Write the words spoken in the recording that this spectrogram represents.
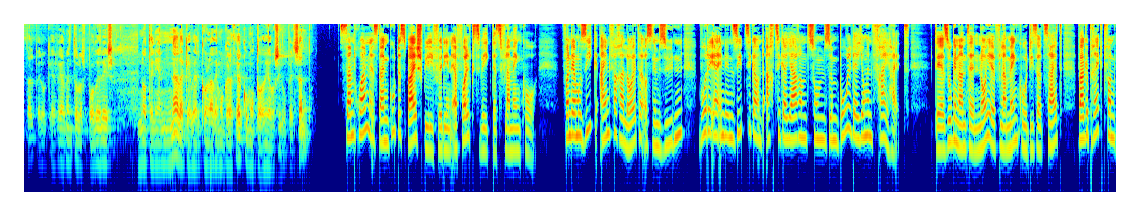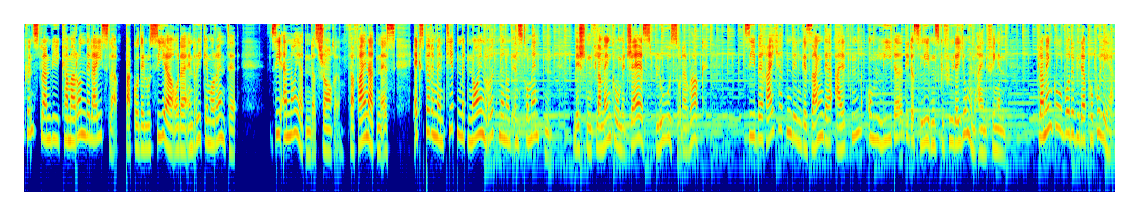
no tenían nada que ver con la democracia como todavía lo sigo pensando. San Juan ist ein gutes Beispiel für den Erfolgsweg des Flamenco. Von der Musik einfacher Leute aus dem Süden wurde er in den 70er und 80er Jahren zum Symbol der jungen Freiheit. Der sogenannte neue Flamenco dieser Zeit war geprägt von Künstlern wie Camarón de la Isla, Paco de Lucia oder Enrique Morente. Sie erneuerten das Genre, verfeinerten es, experimentierten mit neuen Rhythmen und Instrumenten, mischten Flamenco mit Jazz, Blues oder Rock. Sie bereicherten den Gesang der Alten um Lieder, die das Lebensgefühl der Jungen einfingen. Flamenco wurde wieder populär.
